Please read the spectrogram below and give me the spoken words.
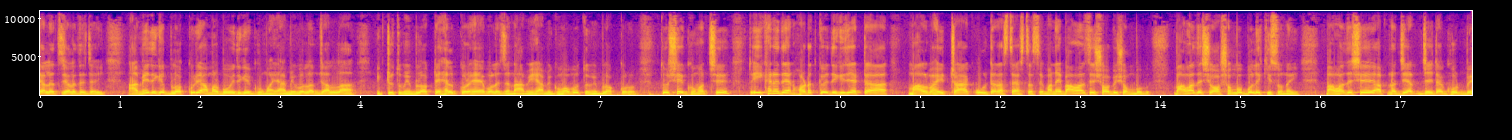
চালাতে চালাতে যাই। আমি এদিকে ব্লক করে আমার বউ এদিকে ঘুমাই আমি বললাম যে, আল্লাহ, একটু তুমি ব্লকটা হেল্প করে। হ্যাঁ বলে যে, না, আমি আমি ঘুমাবো, তুমি ব্লক করো। তো সে ঘুমাচ্ছে। তো এইখানে দেন হঠাৎ করে দেখি যে একটা মালবাহী ট্রাক উল্টা রাস্তায় আসতেছে। মানে বাংলাদেশে সবই সম্ভব বাংলাদেশে অসম্ভব বলে কিছু নেই। বাংলাদেশে আপনার যে, যেটা ঘটবে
